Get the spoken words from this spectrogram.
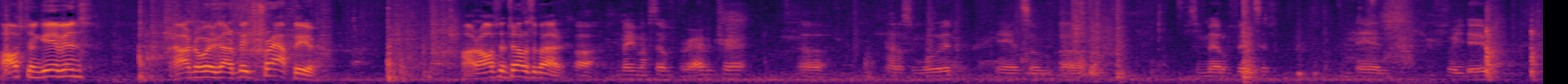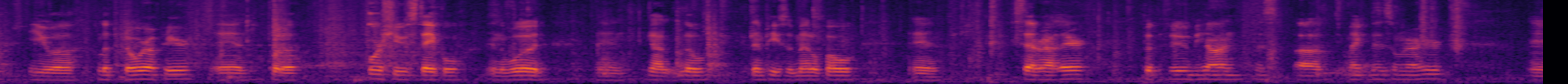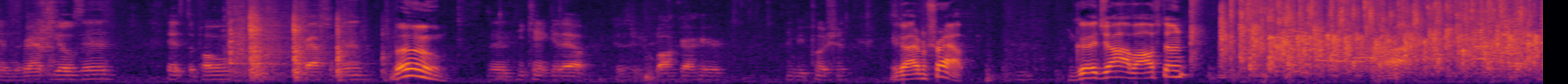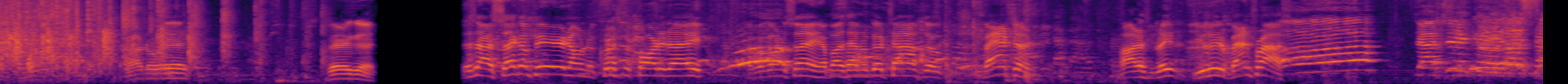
Austin Gibbons, outdoor, you got a big trap here. All right, Austin, tell us about it. Uh, made myself a rabbit trap uh, out of some wood and some uh, some metal fencing. And what you do, you uh, lift the door up here and put a horseshoe staple in the wood and got a little thin piece of metal pole and set it right there. Put the food behind this, uh, make this one right here, and the rabbit goes in, hits the pole, traps him in Boom. then he can't get out because there's a block right here. He'd be pushing. You got him trapped. Good job, Austin. All right. Outdoor Ed. Very good. This is our second period on the Christmas party day. We're going to sing. Everybody's having a good time. So, Banton. All right, let's lead, you lead a band price. Dashing through the snow,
